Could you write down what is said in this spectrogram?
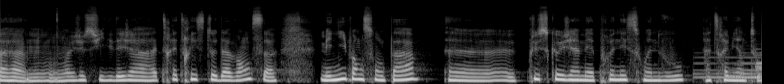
euh, je suis déjà très triste d'avance, mais n'y pensons pas. Euh, plus que jamais, prenez soin de vous. À très bientôt.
